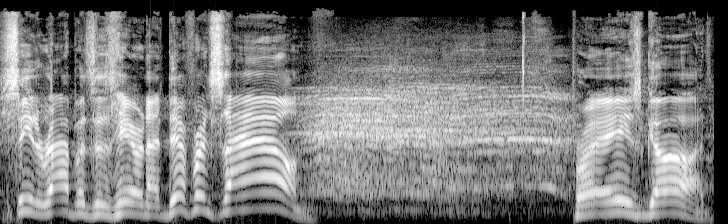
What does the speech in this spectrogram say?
Cedar Rapids is hearing a different sound. Praise God.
